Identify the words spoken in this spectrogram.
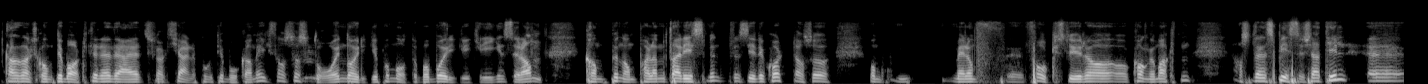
Kan kanskje komme tilbake til det, det er et slags kjernepunkt i boka mi. Så mm. står Norge på en måte på borgerkrigens rand. Kampen om parlamentarismen, for å si det kort. altså om mellom folkestyret og, og, kongemakten. Altså, den spisser seg til eh,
